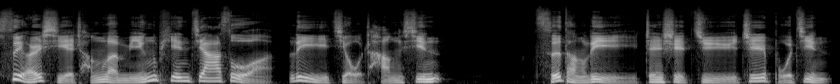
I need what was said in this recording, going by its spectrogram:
遂而写成了名篇佳作，历久长新。此等例真是举之不尽。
